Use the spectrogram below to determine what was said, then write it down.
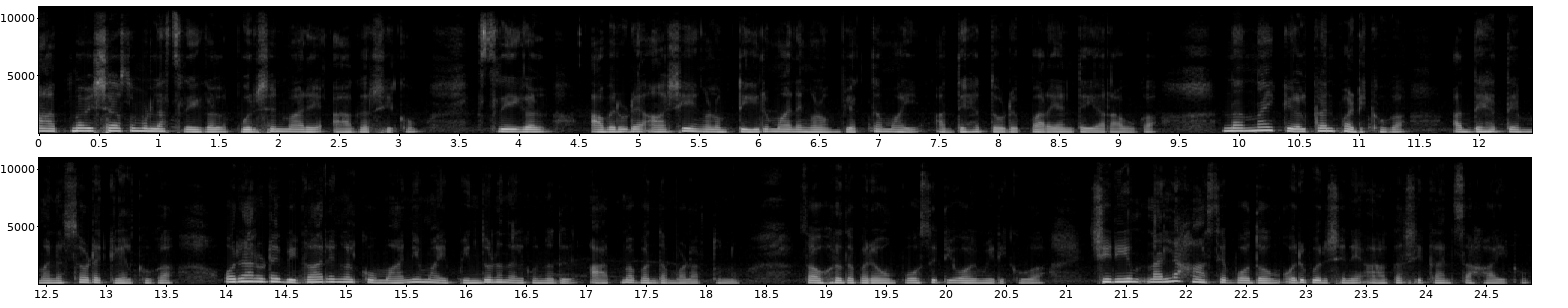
ആത്മവിശ്വാസമുള്ള സ്ത്രീകൾ പുരുഷന്മാരെ ആകർഷിക്കും. സ്ത്രീകൾ അവരുടെ ആശയങ്ങളും തീരുമാനങ്ങളും വ്യക്തമായി അദ്ദേഹത്തോട് പറയാൻ തയ്യാറാവുക. നന്നായി കേൾക്കാൻ പഠിക്കുക. അദ്ദേഹത്തെ മനസ്സോടെ കേൾക്കുക ഒരാളുടെ വികാരങ്ങൾക്കു മാന്യമായി പിന്തുണ നൽകുന്നത് ആത്മബന്ധം വളർത്തുന്നു. സൗഹൃദപരവും പോസിറ്റീവായും ഇരിക്കുക ചിരിയും നല്ല ഹാസ്യബോധവും ഒരു പുരുഷനെ ആകർഷിക്കാൻ സഹായിക്കും.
